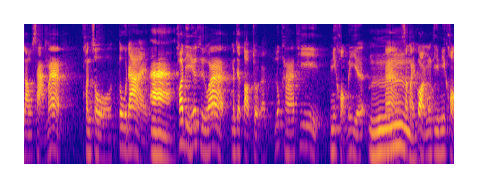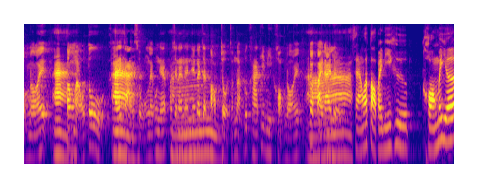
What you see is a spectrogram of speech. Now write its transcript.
เราสามารถ คอนโซลตู้ได้ อ่า ข้อดีก็คือว่ามันจะตอบโจทย์กับลูกค้าที่มีของไม่เยอะอือ่ามสมัยก่อนบางทีมีของน้อย อ่า ต้องเหมาตู้ค่าใช้จ่ายอ่าสูงอะไรพวกเนี้ยเพราะฉะนั้นอืมอันนี้ก็จะตอบโจทย์สำหรับลูกค้าที่มีของน้อยก็ไปได้เลย อ่าแสดงว่าต่อไปนี้คือของไม่เยอะ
